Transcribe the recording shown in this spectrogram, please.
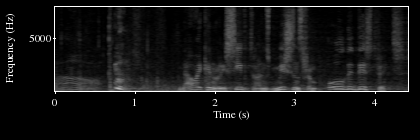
Wow. Now I can receive transmissions from all the districts.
